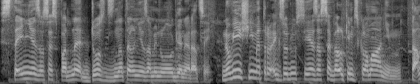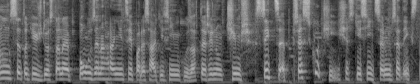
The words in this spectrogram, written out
stejně zase spadne dost znatelně za minulou generaci. Novější Metro Exodus je zase velkým zklamáním. Tam se totiž dostane pouze na hranici 50 snímků za vteřinu, čímž sice přeskočí 6700 XT,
